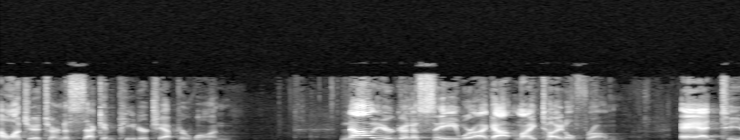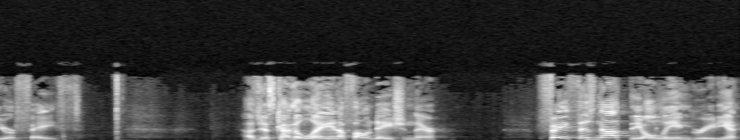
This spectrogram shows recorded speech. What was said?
I want you to turn to 2 Peter chapter 1. Now you're going to see where I got my title from. Add to your faith. I was just kind of laying a foundation there. Faith is not the only ingredient.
